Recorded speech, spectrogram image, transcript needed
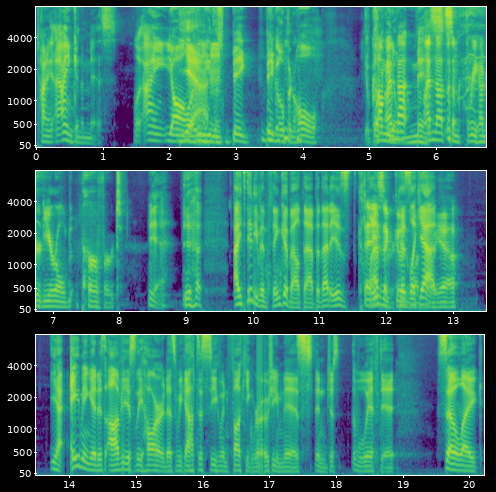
tiny. I ain't gonna miss. Like I ain't y'all. Yeah. Yeah, need this mm-hmm. big big open hole. Yo, Kami I'm don't miss. I'm not some 300 year old pervert. Yeah. Yeah. I didn't even think about that, but that is clever. That is a good Because, like, yeah, though, yeah. yeah, aiming it is obviously hard, as we got to see when fucking Roshi missed and just whiffed it. So, like,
